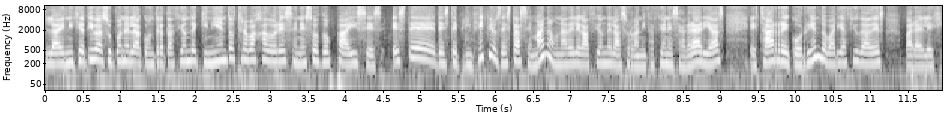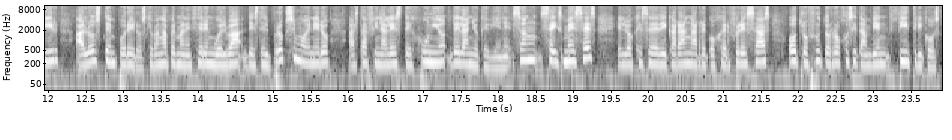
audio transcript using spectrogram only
La iniciativa supone la contratación de 500 trabajadores en esos dos países. Este, desde principios de esta semana, una delegación de las organizaciones agrarias está recorriendo varias ciudades para elegir a los temporeros que van a permanecer en Huelva desde el próximo enero hasta finales de junio del año que viene. Son seis meses en los que se dedicarán a recoger fresas, otros frutos rojos y también cítricos.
